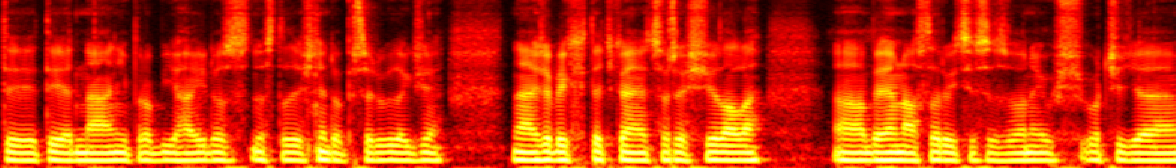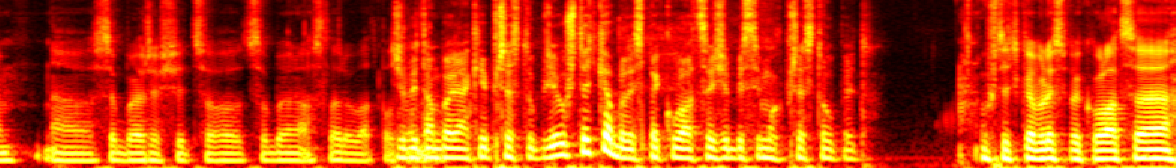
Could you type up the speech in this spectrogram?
ty, ty jednání probíhají dost, dostatečně dopředu, takže ne, že bych teďka něco řešil, ale uh, během následující sezóny už určitě uh, se bude řešit, co, co bude následovat. Potom. Že by tam byl nějaký přestup, že už teďka byly spekulace, že by si mohl přestoupit. Už teďka byly spekulace,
